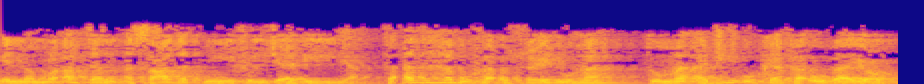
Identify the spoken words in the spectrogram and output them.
إن امرأة أسعدتني في الجاهلية فأذهب فأسعدها ثم أجيئك فأبايعك.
